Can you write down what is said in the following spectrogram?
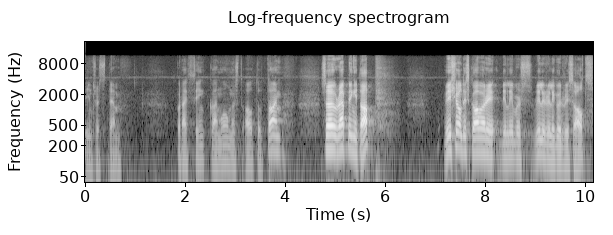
interests them. But I think I'm almost out of time. So wrapping it up, visual discovery delivers really, really good results.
